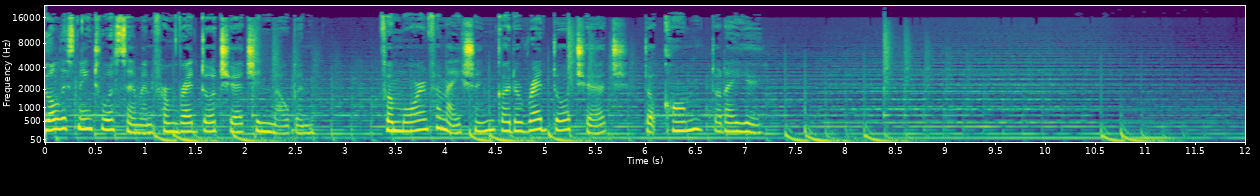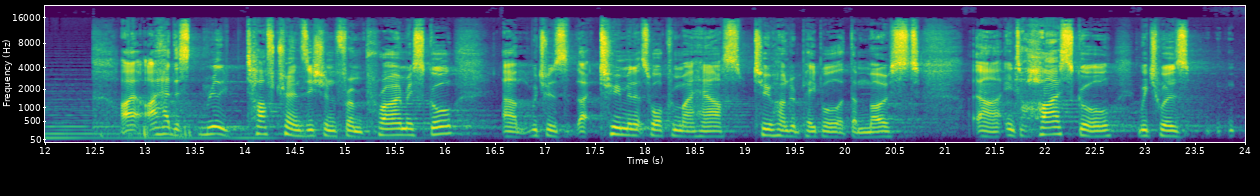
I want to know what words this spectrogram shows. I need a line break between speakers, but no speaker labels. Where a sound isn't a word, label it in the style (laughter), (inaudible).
You're listening to a sermon from Red Door Church in Melbourne. For more information, go to reddoorchurch.com.au.
I, I had this really tough transition from primary school, um, which was like two minutes walk from my house, 200 people at the most, uh, into high school, which was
